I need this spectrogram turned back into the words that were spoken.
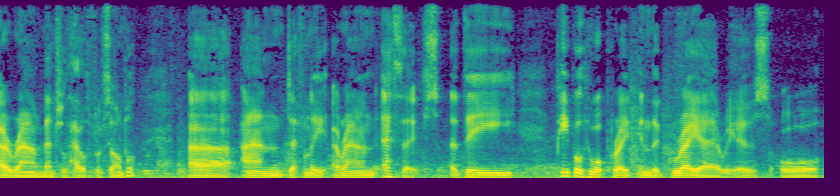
around mental health for example uh, and definitely around ethics the people who operate in the grey areas or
